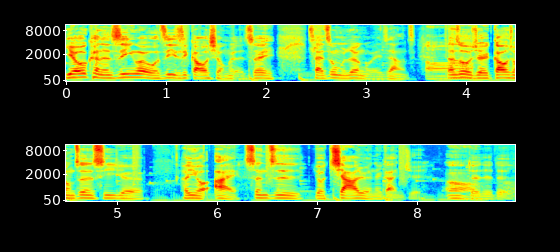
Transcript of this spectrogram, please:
也有可能是因为我自己是高雄人，所以才这么认为这样子。但是我觉得高雄真的是一个。很有爱，甚至有家人的感觉。嗯，对对对对，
